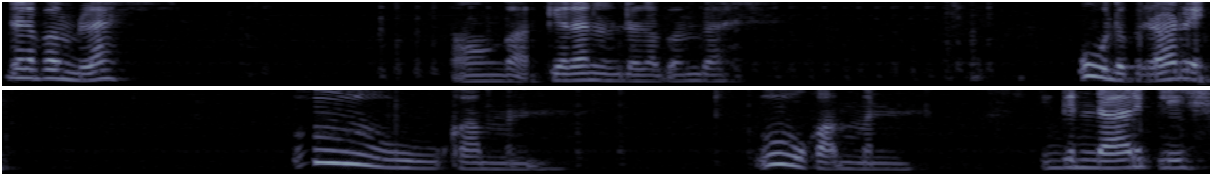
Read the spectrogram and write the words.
Udah 18 oh enggak kira udah 18 uh udah berare uh kamen uh kamen legendary please.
